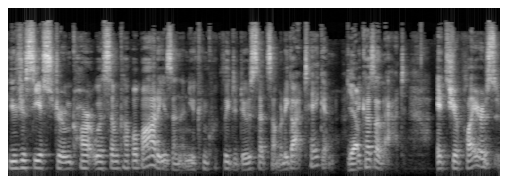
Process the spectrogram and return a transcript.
You just see a strewn cart with some couple bodies and then you can quickly deduce that somebody got taken yep. because of that. It's your player's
